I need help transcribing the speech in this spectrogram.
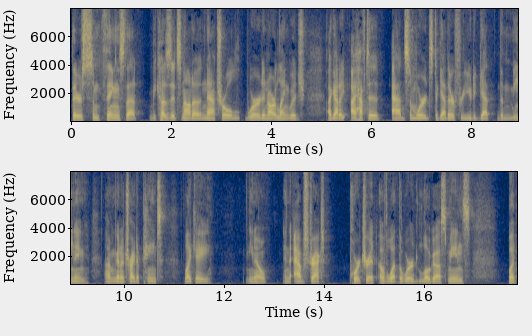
there's some things that, because it's not a natural word in our language, I gotta, I have to add some words together for you to get the meaning. I'm going to try to paint like a, you know, an abstract portrait of what the word logos means. But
